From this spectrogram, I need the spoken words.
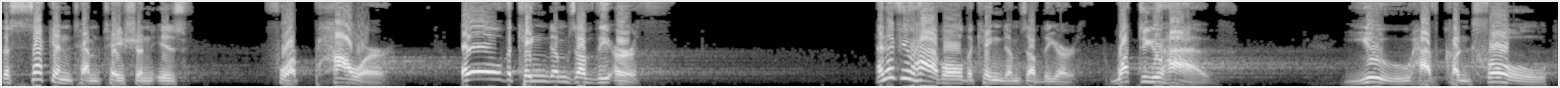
The second temptation is for power, all the kingdoms of the earth. And if you have all the kingdoms of the earth, what do you have? You have control,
